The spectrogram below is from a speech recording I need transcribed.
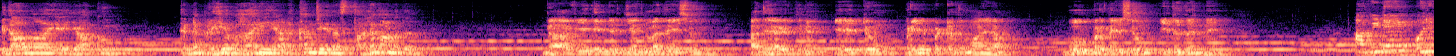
പിതാവായ യാക്കൂബ് തന്റെ പ്രിയ ഭാര്യയെ അടക്കം ചെയ്ത സ്ഥലമാണത്. ദാവീദിന്റെ ജന്മദേശവും അദ്ദേഹത്തിന് ഏറ്റവും പ്രിയപ്പെട്ടതുമായ ഭൂപ്രദേശവും ഇത് തന്നെ അവിടെ ഒരു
